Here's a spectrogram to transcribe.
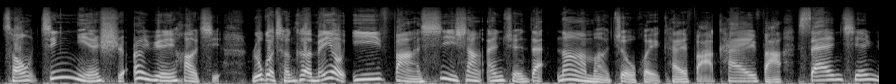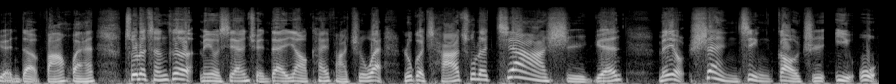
从今年十二月一号起，如果乘客没有依法系上安全带，那么就会开罚，开罚三千元的罚锾。除了乘客没有系安全带要开罚之外，如果查出了驾驶员没有善尽告知义务，物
